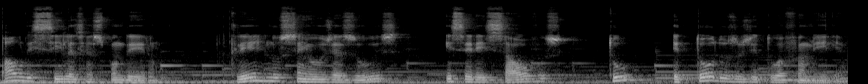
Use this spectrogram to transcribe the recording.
Paulo e Silas responderam: Crer no Senhor Jesus e sereis salvos, tu e todos os de tua família.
